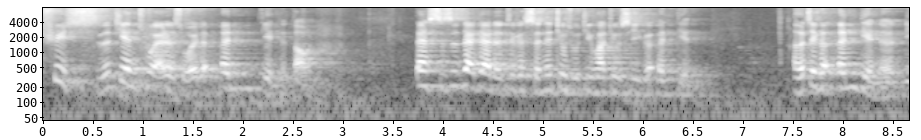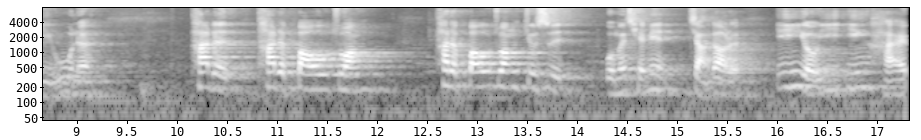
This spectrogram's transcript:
去实践出来的所谓的恩典的道理。但实实在在的，这个神的救赎计划就是一个恩典，而这个恩典的礼物呢，它的它的包装，它的包装就是我们前面讲到的：因有一婴孩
